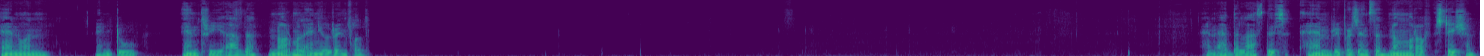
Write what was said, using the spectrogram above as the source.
And N1, N2, N3 are the normal annual rainfall. and at the last this m represents the number of station.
